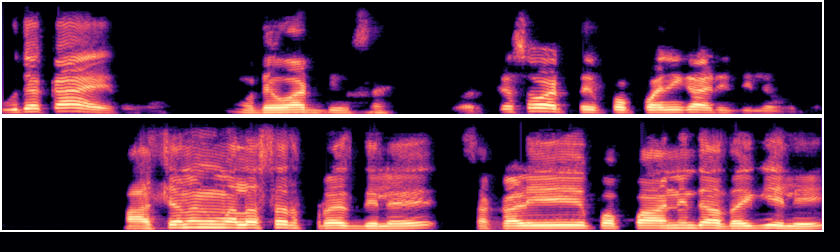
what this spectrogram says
उद्या काय आहे? उद्या वाढदिवस आहे. बरं, कसं वाटतंय पप्पानी गाडी दिल्याबद्दल? अचानक मला सरप्राईज दिलंय. सकाळी पप्पा आणि दादा गेले.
